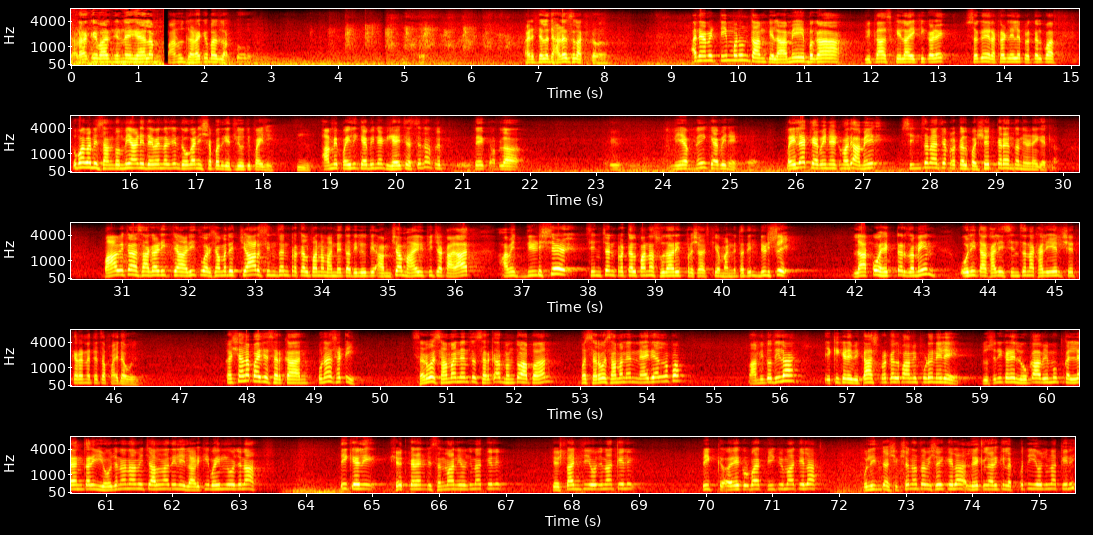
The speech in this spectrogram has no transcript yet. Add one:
धडाकेबाज निर्णय घ्यायला माणूस धडाकेबाज लागतो। आणि त्याला धाडस लागतं। आणि आम्ही टीम म्हणून काम केलं आम्ही बघा विकास केला एकीकडे सगळे रखडलेले प्रकल्प तुम्हाला मी सांगतो मी आणि देवेंद्रजी दोघांनी शपथ घेतली होती पहिली. आम्ही पहिली कॅबिनेट घ्यायची असते ना आपले ते आपला नियम नाही कॅबिनेट. पहिल्या कॅबिनेटमध्ये आम्ही सिंचनाचे प्रकल्प शेतकऱ्यांचा निर्णय घेतला. महाविकास आघाडीच्या अडीच वर्षामध्ये चार सिंचन प्रकल्पांना मान्यता दिली होती. आमच्या महायुतीच्या काळात आम्ही दीडशे सिंचन प्रकल्पांना सुधारित प्रशासकीय मान्यता दिली. दीडशे. लाखो हेक्टर जमीन ओलिताखाली सिंचनाखाली येईल शेतकऱ्यांना त्याचा फायदा होईल. कशाला पाहिजे सरकार? कुणासाठी? सर्वसामान्यांचं सरकार म्हणतो आपण मग सर्वसामान्यांना न्याय द्यायला नको. आम्ही तो दिला. एकीकडे विकास प्रकल्प आम्ही पुढे नेले दुसरीकडे लोकाभिमुख कल्याणकारी योजनांना आम्ही चालना दिली लाडकी बहीण योजना ती केली शेतकऱ्यांची सन्मान योजना केली ज्येष्ठांची योजना केली पीक एक रुपयात पीक विमा केला मुलींच्या शिक्षणाचा विषय केला लेख लाडकी लखपती योजना केली.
